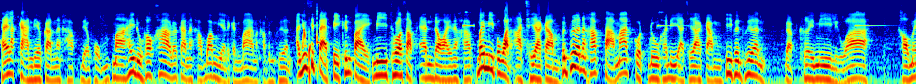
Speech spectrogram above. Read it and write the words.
ใช้หลักการเดียวกันนะครับเดี๋ยวผมมาให้ดูคร่าวๆแล้วกันนะครับว่ามีอะไรกันบ้างนะครับเพื่อนๆอายุ 18 ปีขึ้นไปมีโทรศัพท์ Android นะครับไม่มีประวัติอาชญากรรม เพื่อนๆนะครับสามารถกดดูคดีอาชญากรรมที่เพื่อนๆ แบบเคยมีหรือว่าเขาไม่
